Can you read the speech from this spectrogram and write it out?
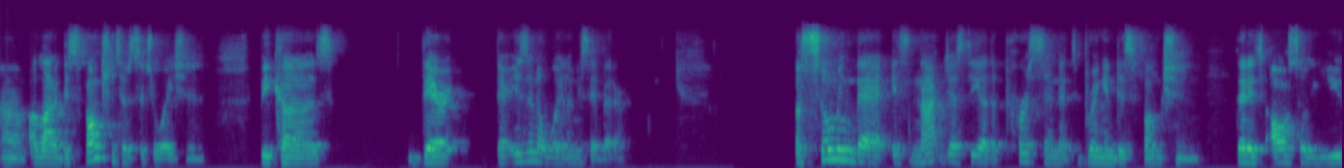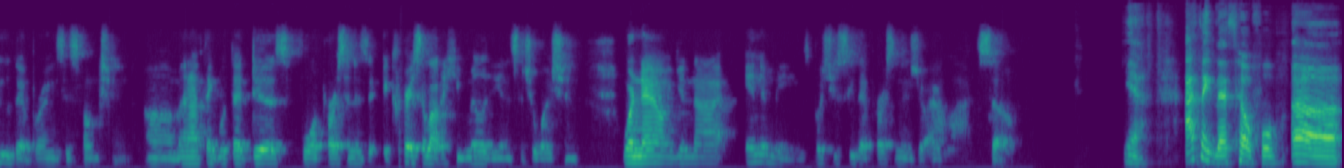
um, a lot of dysfunction to the situation because there there isn't a way, let me say it better. Assuming that it's not just the other person that's bringing dysfunction, that it's also you that brings dysfunction. Um, and I think what that does for a person is it, it creates a lot of humility in a situation where now you're not enemies, but you see that person as your ally. So, yeah, I think that's helpful. Uh,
